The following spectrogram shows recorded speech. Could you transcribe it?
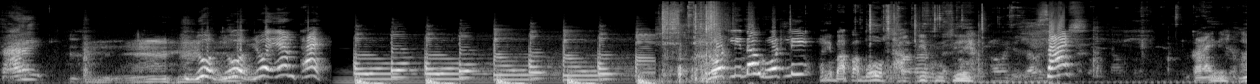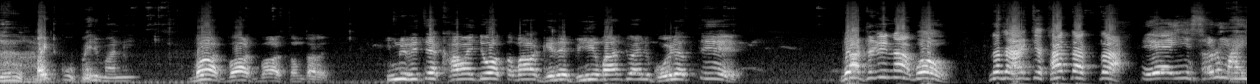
તારે. લ્યો લ્યો લ્યો એમ થાય. રોટલી દઉં રોટલી? અરે બાપા બહુ થાકી છે. કાંઈ નહીં. એવું. બટકું ભરી માની. બસ બસ બસ તમ તારે. એમની રીતે ખાવાઈ દો તમારા ઘરે ભી મારજો એની ઘોડે તે. દાઠડી ના બહુ. નકર આજે ખાતા જ એ ઈ શરમાય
